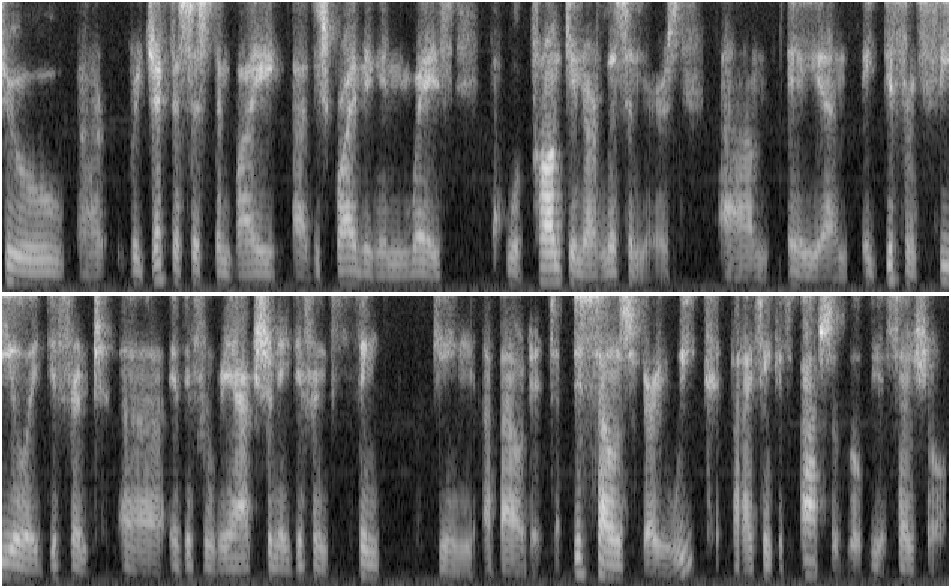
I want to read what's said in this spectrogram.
to uh, reject the system by uh, describing in ways that will prompt in our listeners um, a um, a different feel, a different uh, a different reaction, a different thinking about it. This sounds very weak, but I think it's absolutely essential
